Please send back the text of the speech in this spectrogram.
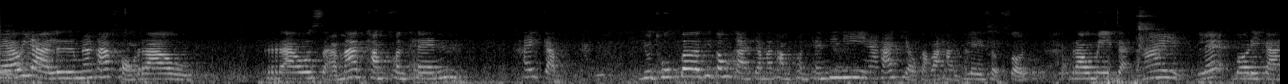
แล้วอย่าลืมนะคะของเรา เราสามารถทำคอนเทนต์ให้กับ ยูทูบเบอร์ที่ต้องการจะมาทำคอนเทนต์ที่นี่นะคะ เกี่ยวกับอาหารทะเลสดๆ เรามีจัดให้และบริการ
